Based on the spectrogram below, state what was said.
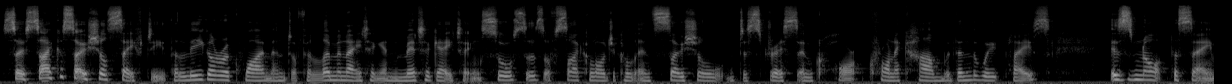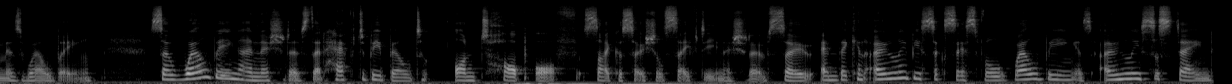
so, psychosocial safety, the legal requirement of eliminating and mitigating sources of psychological and social distress and chronic harm within the workplace, is not the same as well-being. So well-being are initiatives that have to be built on top of psychosocial safety initiatives. So and they can only be successful well-being is only sustained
